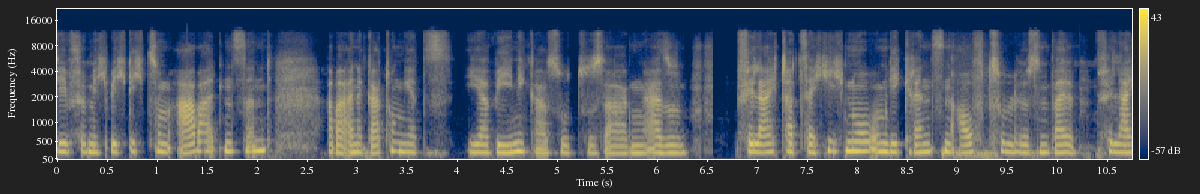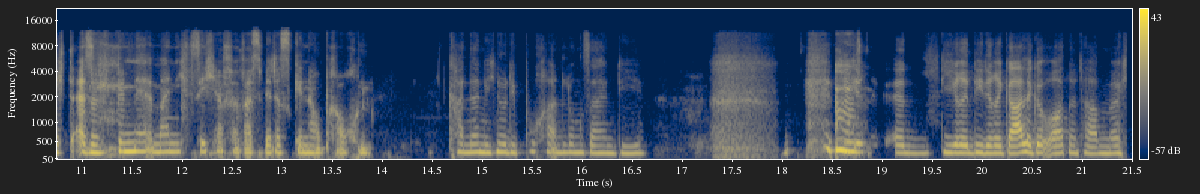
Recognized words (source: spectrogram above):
die für mich wichtig zum Arbeiten sind, aber eine Gattung jetzt eher weniger sozusagen. Also vielleicht tatsächlich nur, um die Grenzen aufzulösen, weil vielleicht, also ich bin mir immer nicht sicher, für was wir das genau brauchen. Kann ja nicht nur die Buchhandlung sein, die die, äh, die, die, die Regale geordnet haben möchte.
